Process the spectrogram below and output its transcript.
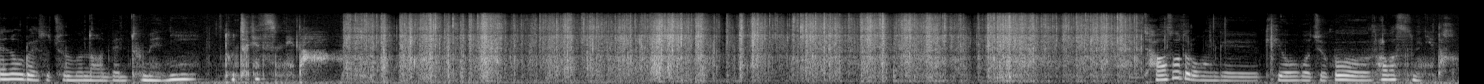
에노르에서 주문한 맨투맨이 도착했습니다. 자수 들어간 게 귀여워가지고 사봤습니다.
